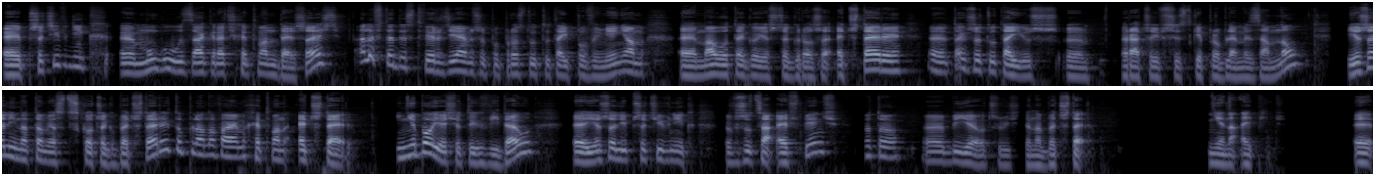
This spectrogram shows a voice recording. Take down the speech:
E, Przeciwnik e, mógł zagrać hetman D6, ale wtedy stwierdziłem, że po prostu tutaj powymieniam. E, Mało tego, jeszcze grożę E4, e, także tutaj już e, raczej wszystkie problemy za mną. Jeżeli natomiast skoczek B4, to planowałem hetman E4. I nie boję się tych wideł. E, Jeżeli przeciwnik wrzuca F5, no to e, bije oczywiście na B4. Nie na E5. E,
